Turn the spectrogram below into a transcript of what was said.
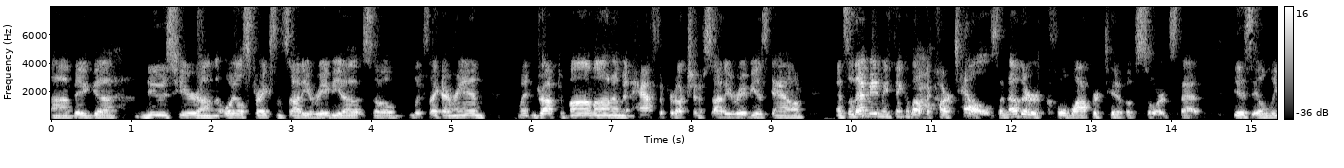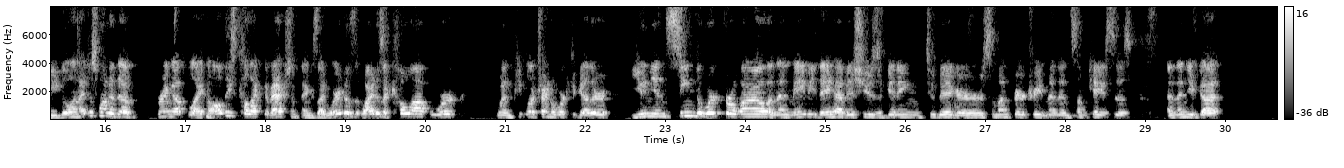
uh, big uh, news here on the oil strikes in Saudi Arabia, so looks like Iran went and dropped a bomb on them, and half the production of Saudi Arabia is down. And so that made me think about the cartels, another cooperative of sorts that is illegal. And I just wanted to bring up like all these collective action things, like where does why does a co-op work when people are trying to work together? unions seem to work for a while and then maybe they have issues of getting too big or some unfair treatment in some cases and then you've got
